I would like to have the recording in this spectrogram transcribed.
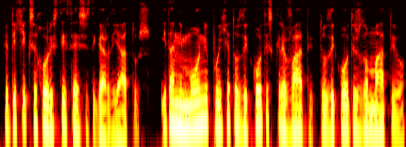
και ότι είχε ξεχωριστή θέση στην καρδιά τους. Ήταν η μόνη που είχε το δικό της κρεβάτι, το δικό της δωμάτιο,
